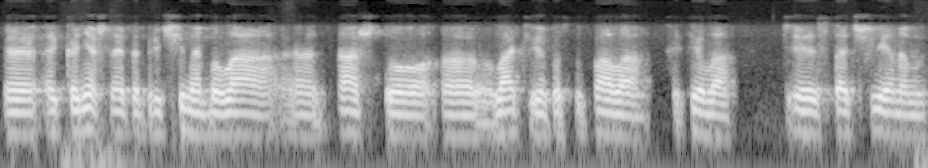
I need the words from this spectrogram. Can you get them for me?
конечно, эта причина была э, та, что э, Латвия поступала, хотела стать членом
